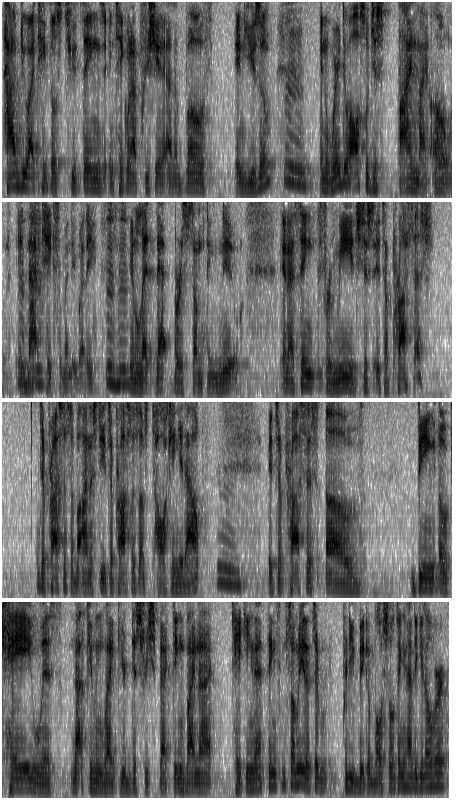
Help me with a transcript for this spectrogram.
How do I take those two things and take what I appreciate out of both and use them? Hmm. And where do I also just find my own and not mm-hmm. take from anybody mm-hmm. and let that birth something new? And I think for me, it's just, it's a process it's a process of honesty. It's a process of talking it out. Hmm. It's a process of being okay with not feeling like you're disrespecting by not taking that thing from somebody. That's a pretty big emotional thing I had to get over.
